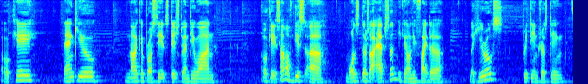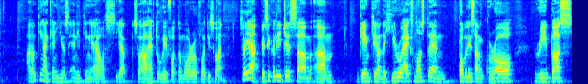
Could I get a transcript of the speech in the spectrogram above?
Okay. Thank you. Now I can proceed stage 21. Okay, some of these uh, monsters are absent. You can only fight the, the heroes. Pretty interesting. I don't think I can use anything else. Yep, so I'll have to wait for tomorrow for this one. So yeah, basically just some um, gameplay on the Hero X monster and probably some Graw Rebus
